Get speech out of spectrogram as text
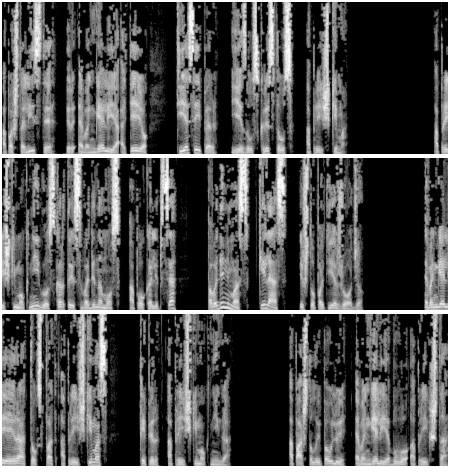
apaštalystė ir Evangelija atėjo tiesiai per Jėzaus Kristaus apreiškimą. Apreiškimo knygos kartais vadinamos apokalipse, pavadinimas kilęs iš to paties žodžio. Evangelija yra toks pat apreiškimas, kaip ir apreiškimo knyga apaštalui Pauliui Evangelija buvo apreikšta.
